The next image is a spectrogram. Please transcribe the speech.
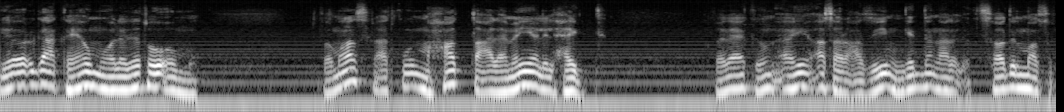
يرجع كيوم ولدته أمه فمصر هتكون محطة عالمية للحج. فده يكون أي أثر عظيم جدا على الاقتصاد المصري.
